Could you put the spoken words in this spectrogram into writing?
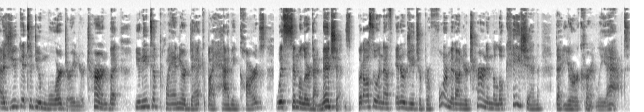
as you get to do more during your turn, but you need to plan your deck by having cards with similar dimensions, but also enough energy to perform it on your turn in the location that you're currently at.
